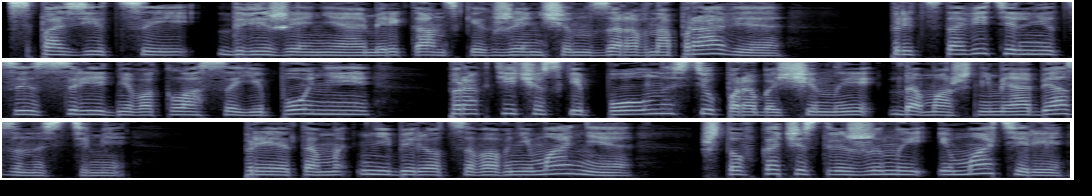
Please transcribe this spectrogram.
С позиции движения американских женщин за равноправие представительницы среднего класса Японии практически полностью порабощены домашними обязанностями. При этом не берется во внимание, что в качестве жены и матери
